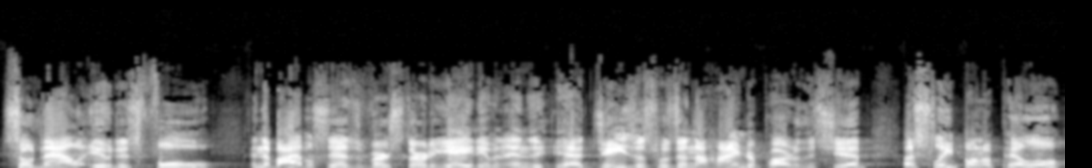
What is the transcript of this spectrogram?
So now it is full. And the Bible says verse 38, and the, uh, Jesus was in the hinder part of the ship, asleep on a pillow,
